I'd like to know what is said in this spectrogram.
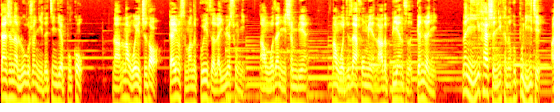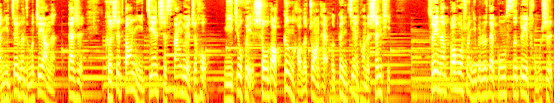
但是呢，如果说你的境界不够，那那我也知道该用什么样的规则来约束你。那我在你身边，那我就在后面拿着鞭子跟着你。那你一开始你可能会不理解啊，你这个人怎么这样呢？但是，可是当你坚持三个月之后，你就会收到更好的状态和更健康的身体。所以呢，包括说你比如说在公司对同事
